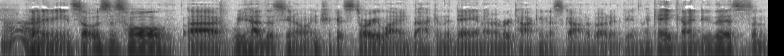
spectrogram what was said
you know what I mean? So it was this whole uh, we had this you know intricate storyline back in the day. And I remember talking to Scott about it and being like hey can I do this? And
